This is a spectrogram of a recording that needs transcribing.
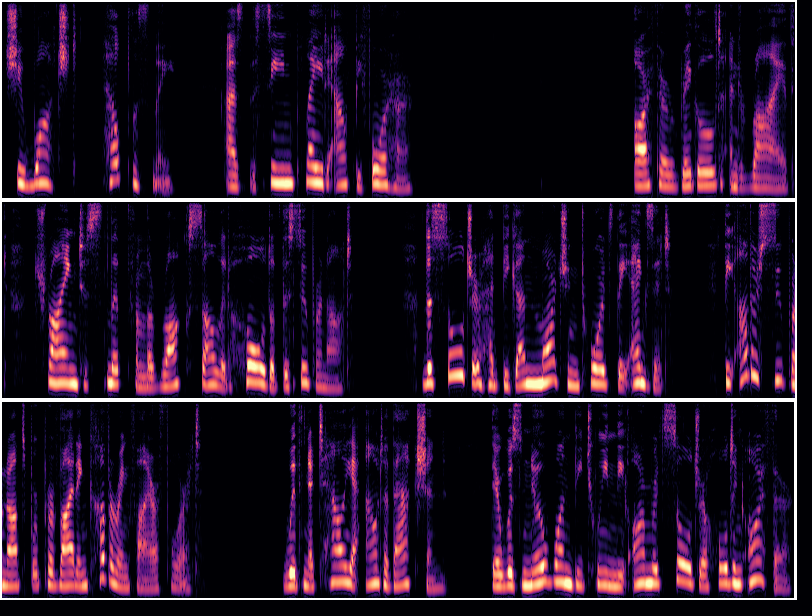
She watched, helplessly, as the scene played out before her. Arthur wriggled and writhed, trying to slip from the rock solid hold of the supernaut. The soldier had begun marching towards the exit. The other supernauts were providing covering fire for it. With Natalia out of action, there was no one between the armored soldier holding Arthur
